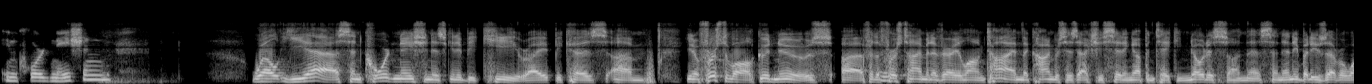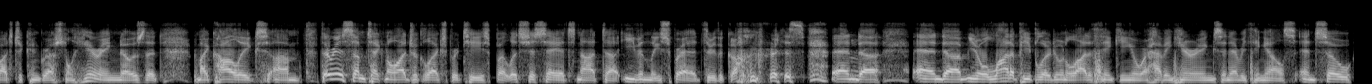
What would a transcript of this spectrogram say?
in coordination well, yes, and coordination is going to be key, right? Because, um, you know, first of all, good news. Uh, for the first time in a very long time, the Congress is actually sitting up and taking notice on this. And anybody who's ever watched a congressional hearing knows that my colleagues, um, there is some technological expertise, but let's just say it's not uh, evenly spread through the Congress. and uh, and um, you know, a lot of people are doing a lot of thinking, and we're having hearings and everything else. And so,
